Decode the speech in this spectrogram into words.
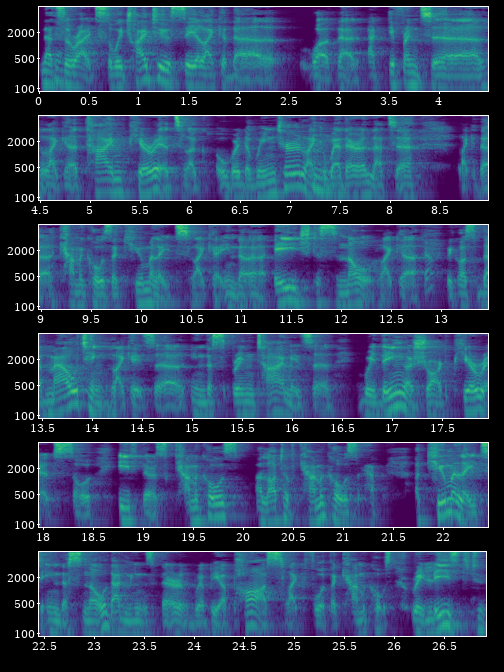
That's yeah. right. So we try to see like the well that at different uh, like a time periods, like over the winter, like mm. whether that uh, like the chemicals accumulate like in the aged snow, like uh, yeah. because the melting like it's uh, in the springtime, it's uh, within a short period. So if there's chemicals, a lot of chemicals have accumulate in the snow, that means there will be a pause like for the chemicals released to,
